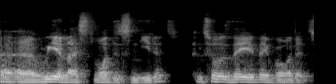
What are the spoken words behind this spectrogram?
uh, realized what is needed. And so they, they it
